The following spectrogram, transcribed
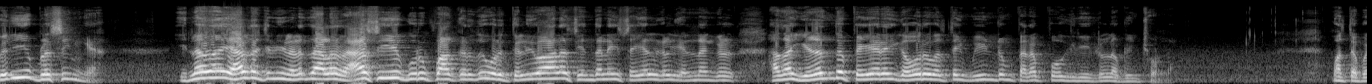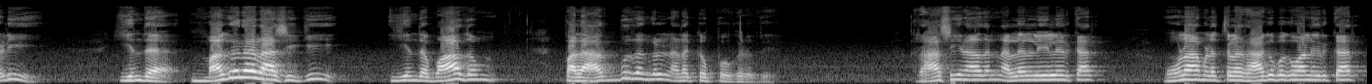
பெரிய பிளஸ்ஸிங்க என்னதான் ஏழரை நடந்தாலும் ராசியை குரு பார்க்கறது ஒரு தெளிவான சிந்தனை செயல்கள் எண்ணங்கள். அதான் இழந்த பெயரை கௌரவத்தை மீண்டும் பெறப்போகிறீர்கள் அப்படின்னு சொன்னோம். மற்றபடி இந்த மகர ராசிக்கு இந்த மாதம் பல அற்புதங்கள் நடக்கப் போகிறது. ராசிநாதன் நல்ல நிலையில் இருக்கார். மூணாம் இடத்தில் ராகு பகவான் இருக்கார்.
